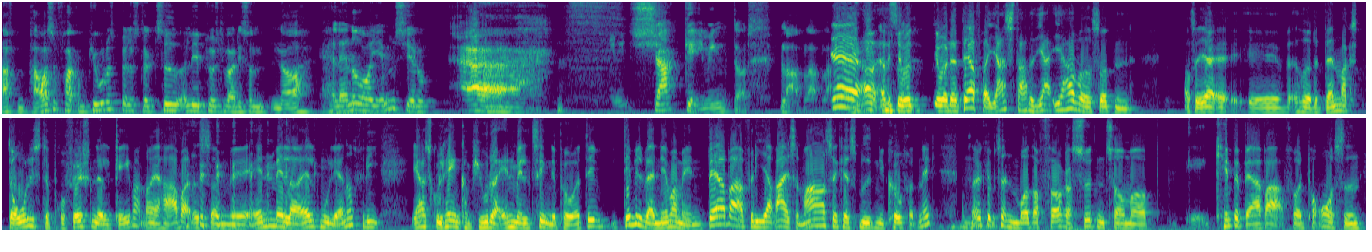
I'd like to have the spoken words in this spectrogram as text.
haft en pause fra computerspil et stykke tid, og lige pludselig var de sådan, nå, halvandet år hjemme, siger du. Ah, Dot, bla bla bla. Ja, ja, og, altså, det, var, det var da derfra, jeg startede. Jeg, jeg har været sådan Altså, jeg øh, hvad hedder det, Danmarks dårligste professionelle gamer, når jeg har arbejdet som øh, anmelder og alt muligt andet, fordi jeg har skulle have en computer at anmelde tingene på, og det, det vil være nemmere med en bærbar, fordi jeg rejser meget, så kan jeg smide den i kufferten, ikke? Så har jeg købt sådan en motherfucker 17-tommer øh, kæmpe bærbar for et par år siden.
